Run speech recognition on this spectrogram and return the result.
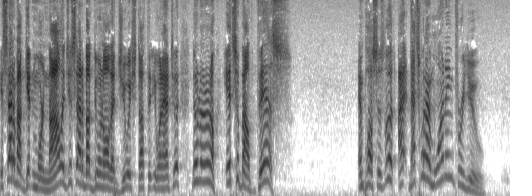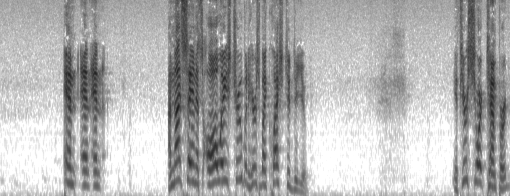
It's not about getting more knowledge. It's not about doing all that Jewish stuff that you want to add to it. No, no, no, no. It's about this. And Paul says, Look, I, that's what I'm wanting for you. And, and, and I'm not saying it's always true, but here's my question to you if you're short tempered,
